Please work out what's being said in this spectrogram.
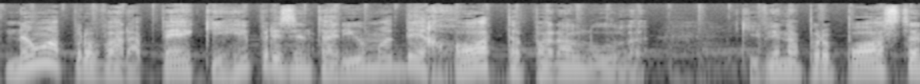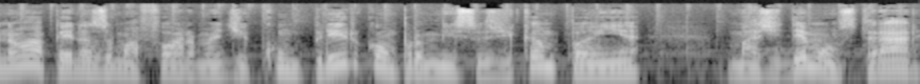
não aprovar a PEC representaria uma derrota para Lula, que vê na proposta não apenas uma forma de cumprir compromissos de campanha, mas de demonstrar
